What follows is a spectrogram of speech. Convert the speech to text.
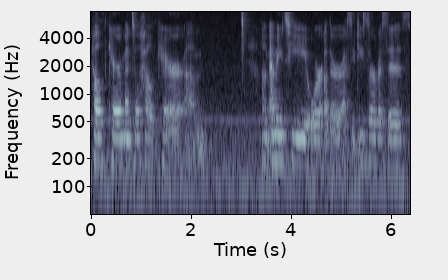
healthcare, mental health care, um, um, MAT or other SUD services,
